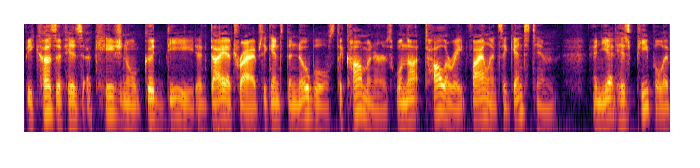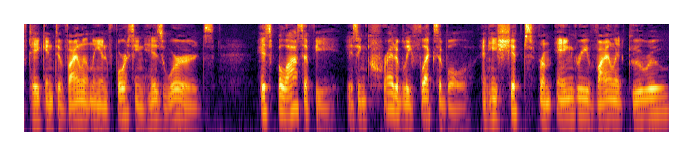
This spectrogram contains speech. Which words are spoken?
Because of his occasional good deed and diatribes against the nobles, the commoners will not tolerate violence against him, and yet his people have taken to violently enforcing his words. His philosophy is incredibly flexible, and he shifts from angry, violent guru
